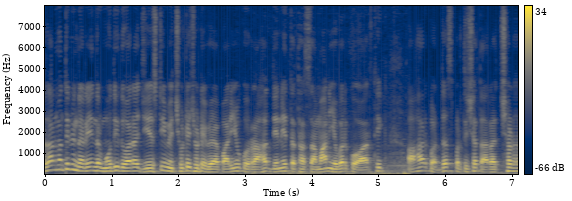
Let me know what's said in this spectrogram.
प्रधानमंत्री नरेंद्र मोदी द्वारा जीएसटी में छोटे छोटे व्यापारियों को राहत देने तथा सामान्य वर्ग को आर्थिक आहार पर 10 प्रतिशत आरक्षण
